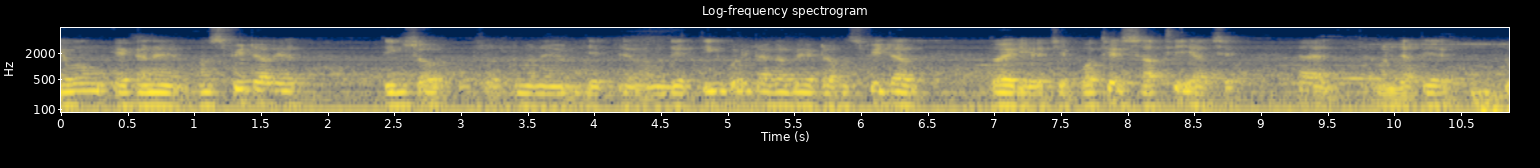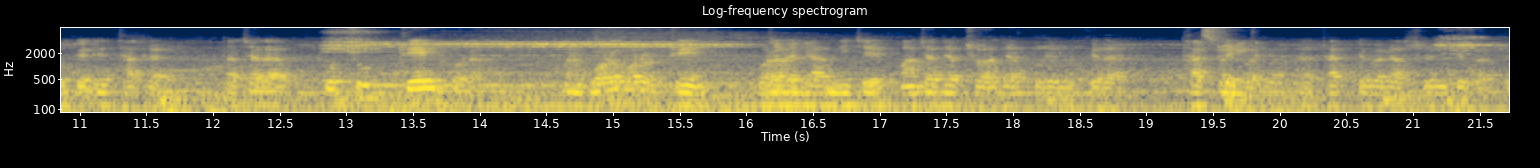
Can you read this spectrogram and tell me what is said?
এবং এখানে হসপিটালের তিনশো মানে যে আমাদের তিন কোটি টাকা দিয়ে একটা হসপিটাল তৈরি হয়েছে পথের সাথী আছে হ্যাঁ মানে যাতে লোকেদের থাকার। তাছাড়া প্রচুর ট্রেন করা হয় মানে বড় বড় ট্রেন করা হয় যার নিচে পাঁচ হাজার ছ হাজার করে লোকেরা থাকতে পারে। হ্যাঁ, থাকতে পারে আশ্রয় নিতে পারবে।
